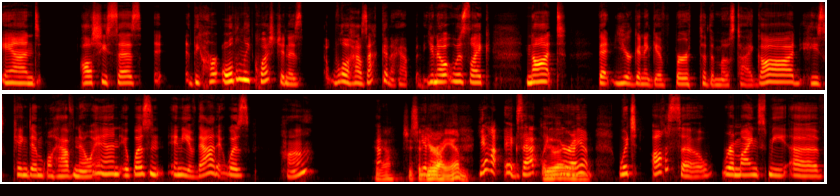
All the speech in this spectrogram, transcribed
And all she says, eh, the her only question is, well, how's that going to happen? You know, it was like not that you're going to give birth to the Most High God, His kingdom will have no end. It wasn't any of that. It was, huh? Yeah. She said, you Here know. I am. Yeah, exactly. Here Here, I I, am. am. Which also reminds me of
